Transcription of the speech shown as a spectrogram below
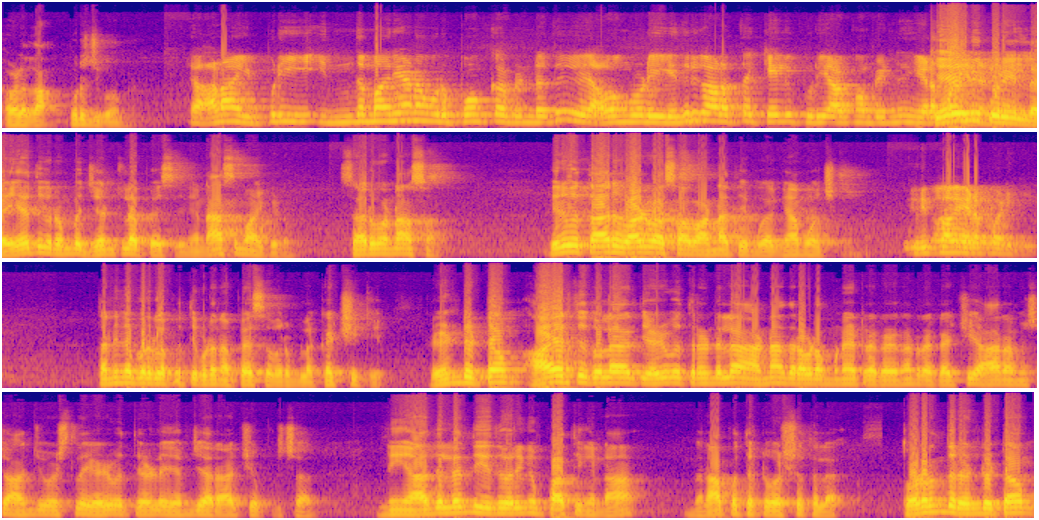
அவ்வளோதான் புரிஞ்சுக்கோங்க. ஆனா இப்படி இந்த மாதிரியான ஒரு போக்கு அப்படின்றது அவங்களுடைய எதிர்காலத்தை கேள்விக்குறியாக்கும் அப்படின்னு கேள்விக்குறி இல்லை. எதுக்கு ரொம்ப ஜென்டலாக பேசுறீங்க? நாசமாக்கிடும் சர்வநாசம். இருபத்தாறு வாழ்வாசாவா அண்ணா திமுக ஞாபகம் வச்சுக்கோங்க. குறிப்பாக எடப்பாடிக்கு. தனிநபர்களை பற்றி கூட நான் பேச விரும்பல. கட்சிக்கு. ரெண்டு டேர்ம் ஆயிரத்தி தொள்ளாயிரத்தி எழுபத்தி ரெண்டில் அண்ணா திராவிட முன்னேற்ற கழகன்ற கட்சி ஆரம்பித்து அஞ்சு வருஷத்தில் எழுபத்தேழில் எம்ஜிஆர் ஆட்சியை பிடிச்சார். நீ அதுலேருந்து இது வரைக்கும் பார்த்தீங்கன்னா இந்த நாற்பத்தெட்டு வருஷத்தில் தொடர்ந்து ரெண்டு டேர்ம்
